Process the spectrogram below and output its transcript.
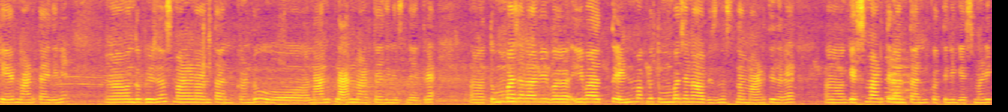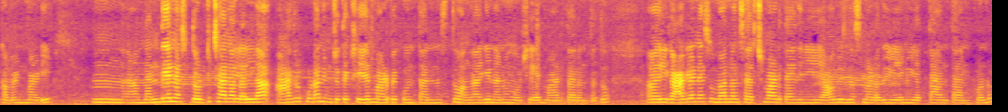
ಶೇರ್ ಮಾಡ್ತಾ ಇದ್ದೀನಿ ಒಂದು ಬಿಸ್ನೆಸ್ ಮಾಡೋಣ ಅಂತ ಅಂದ್ಕೊಂಡು ನಾನು ಪ್ಲ್ಯಾನ್ ಮಾಡ್ತಾ ಇದ್ದೀನಿ ಸ್ನೇಹಿತರೆ. ತುಂಬ ಜನ ಇವ, ಇವತ್ತು ಹೆಣ್ಮಕ್ಳು ತುಂಬ ಜನ ಆ ಬಿಸ್ನೆಸ್ನ ಮಾಡ್ತಿದ್ದಾರೆ ಗೆಸ್ ಮಾಡ್ತೀರಾ ಅಂತ ಅನ್ಕೋತೀನಿ. ಗೆಸ್ ಮಾಡಿ ಕಮೆಂಟ್ ಮಾಡಿ. ನಂದೇನು ಅಷ್ಟು ದೊಡ್ಡ ಚಾನಲ್ ಅಲ್ಲ. ಆದರೂ ಕೂಡ ನಿಮ್ಮ ಜೊತೆಗೆ ಶೇರ್ ಮಾಡಬೇಕು ಅಂತ ಅನ್ನಿಸ್ತು. ಹಂಗಾಗಿ ನಾನು ಶೇರ್ ಮಾಡ್ತಾ ಇರೋಂಥದ್ದು. ಈಗಾಗಲೇ ಸುಮಾರು ನಾನು ಸರ್ಚ್ ಮಾಡ್ತಾ ಇದ್ದೀನಿ. ಯಾವ ಬಿಸ್ನೆಸ್ ಮಾಡೋದು, ಏನು ಎತ್ತ ಅಂತ ಅಂದ್ಕೊಂಡು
